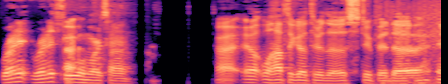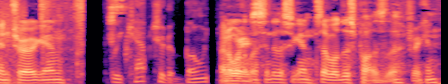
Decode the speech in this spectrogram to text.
Run it. Run it through Uh, one more time. All right, uh, we'll have to go through the stupid uh, intro again. We captured a bone. I don't want to listen to this again, so we'll just pause the freaking.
